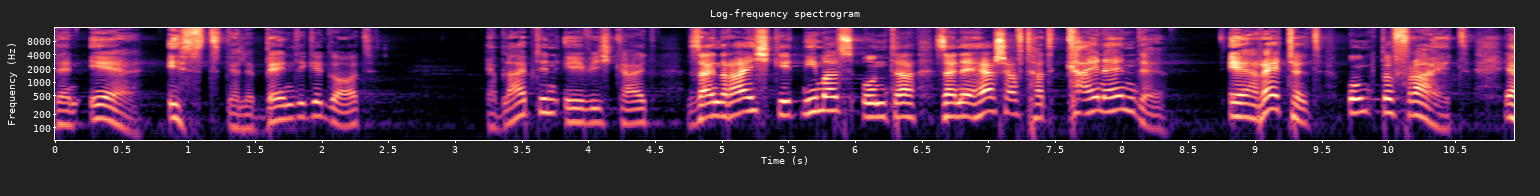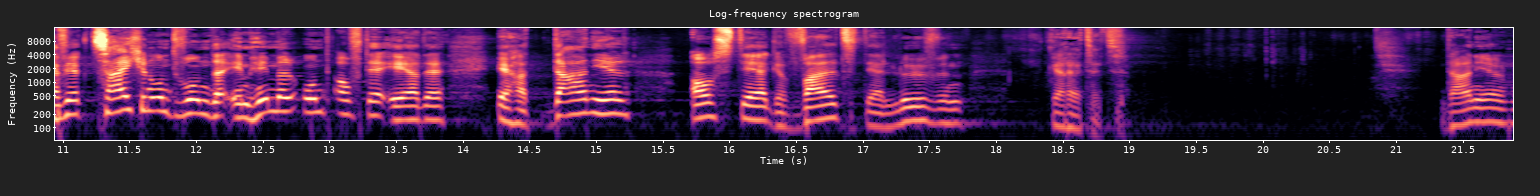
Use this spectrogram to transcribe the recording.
denn er ist der lebendige Gott. Er bleibt in Ewigkeit. Sein Reich geht niemals unter. Seine Herrschaft hat kein Ende. Er rettet und befreit. Er wirkt Zeichen und Wunder im Himmel und auf der Erde. Er hat Daniel aus der Gewalt der Löwen gerettet. Daniel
